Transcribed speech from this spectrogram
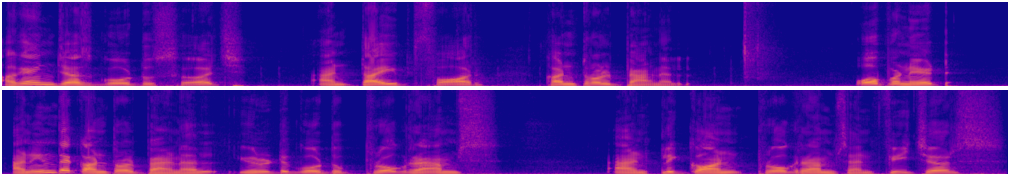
again just go to search and type for control panel. Open it and in the control panel you need to go to programs and click on programs and features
